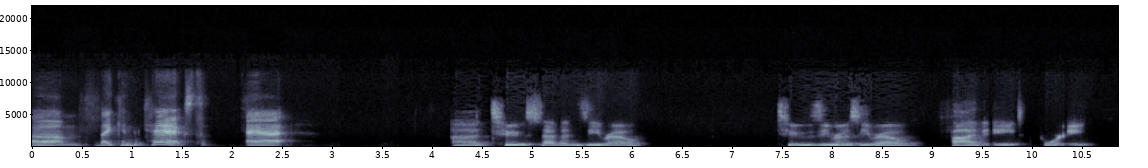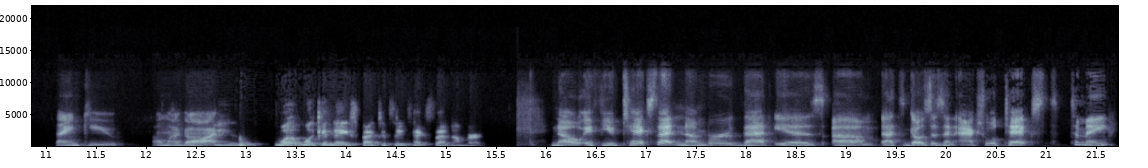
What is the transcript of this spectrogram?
Um, they can text at uh, 270 200 5848. Thank you. Oh my God. And what, what can they expect if they text that number? No, if you text that number, that is um, that goes as an actual text to me,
